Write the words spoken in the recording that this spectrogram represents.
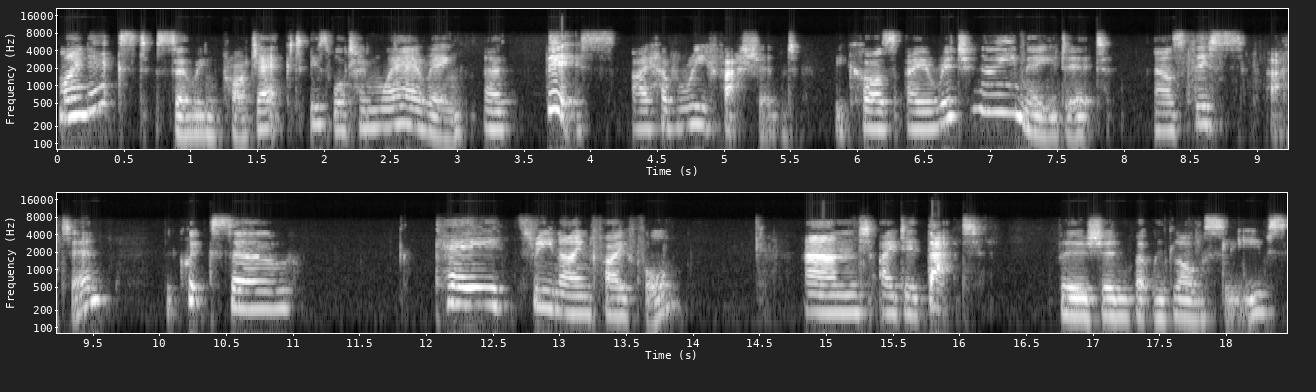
My next sewing project is what I'm wearing. Now this I have refashioned because I originally made it as this pattern, the Kwik Sew K3954 and I did that version but with long sleeves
